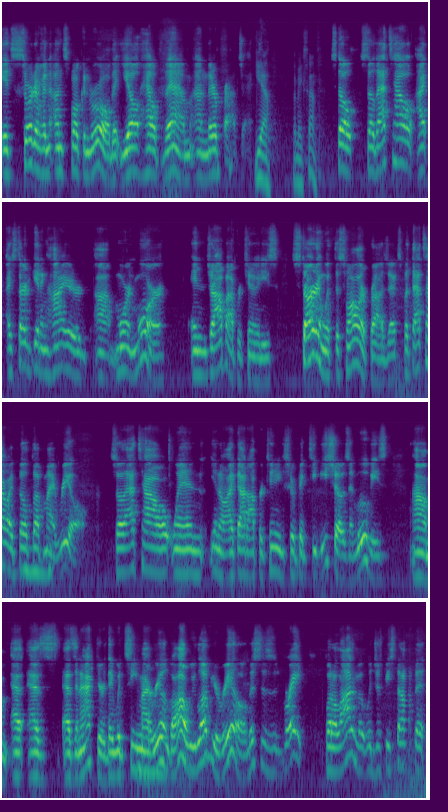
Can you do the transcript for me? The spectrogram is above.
it's sort of an unspoken rule that you'll help them on their project. Yeah, that makes sense. so so that's how I, I started getting hired uh, more and more in job opportunities starting with the smaller projects but that's how i built up my reel. So that's how when you know i got opportunities for big tv shows and movies um, as as an actor they would see my reel and go oh we love your reel. This is great. But a lot of it would just be stuff that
